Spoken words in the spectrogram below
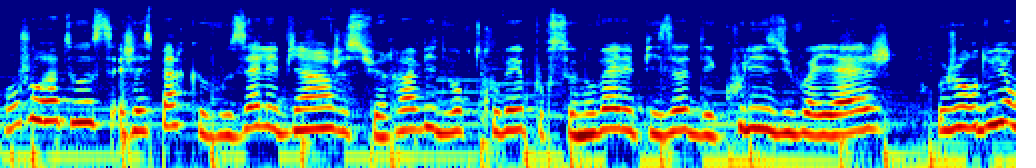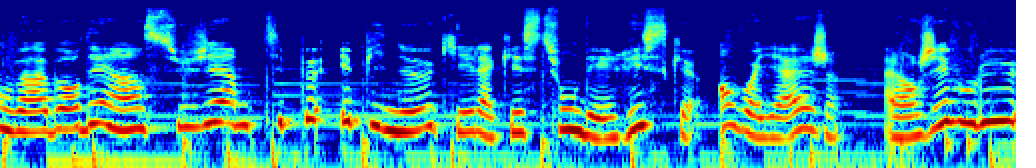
Bonjour à tous, j'espère que vous allez bien, je suis ravie de vous retrouver pour ce nouvel épisode des coulisses du voyage. Aujourd'hui on va aborder un sujet un petit peu épineux qui est la question des risques en voyage. Alors j'ai voulu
